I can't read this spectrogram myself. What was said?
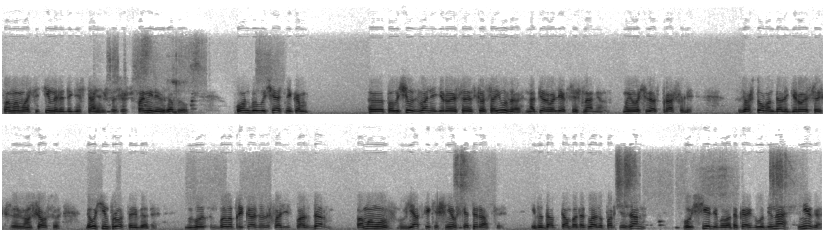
по-моему, осетин или дагестанец, фамилию забыл. Он был участником, э, получил звание Героя Советского Союза на первой лекции с нами. Мы его всегда спрашивали, за что вам дали Героя Советского Союза. Он сказал, что да очень просто, ребята – было приказано захватить плацдарм, по-моему, в Яско-Кишиневской операции. И туда, там по докладу партизан в ущелье была такая глубина снега,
